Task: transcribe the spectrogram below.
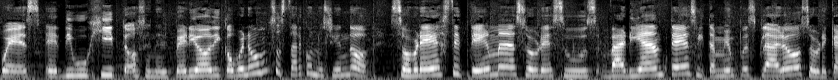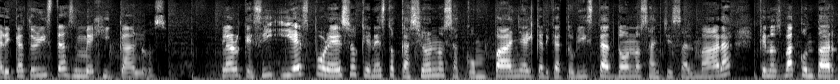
pues eh, dibujitos en el periódico. Bueno, vamos a estar conociendo sobre este tema, sobre sus variantes y también pues claro sobre caricaturistas mexicanos. Claro que sí, y es por eso que en esta ocasión nos acompaña el caricaturista Dono Sánchez Almara, que nos va a contar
